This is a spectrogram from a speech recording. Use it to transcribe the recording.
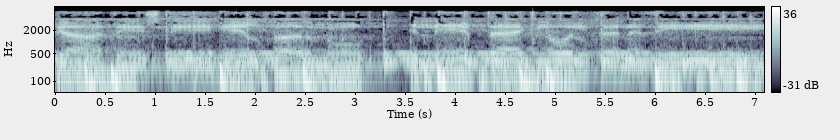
ترجع تشتهي الخرنوف اللي بتاكله الخنازير.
